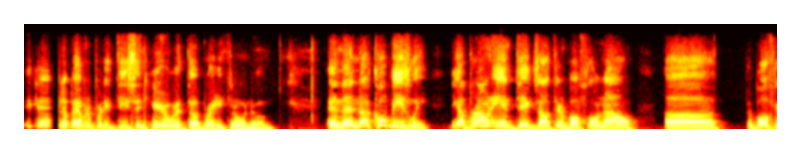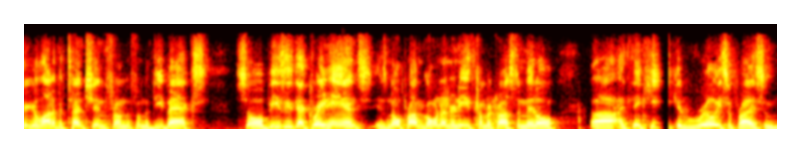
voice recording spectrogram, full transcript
he can end up having a pretty decent year with uh, Brady throwing to him. And then uh, Cole Beasley. You got Brown and Diggs out there in Buffalo now. Uh, they're both going to get a lot of attention from from the D-backs. So Beasley's got great hands. Has no problem going underneath, coming across the middle. Uh, I think he, he, could really surprise some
